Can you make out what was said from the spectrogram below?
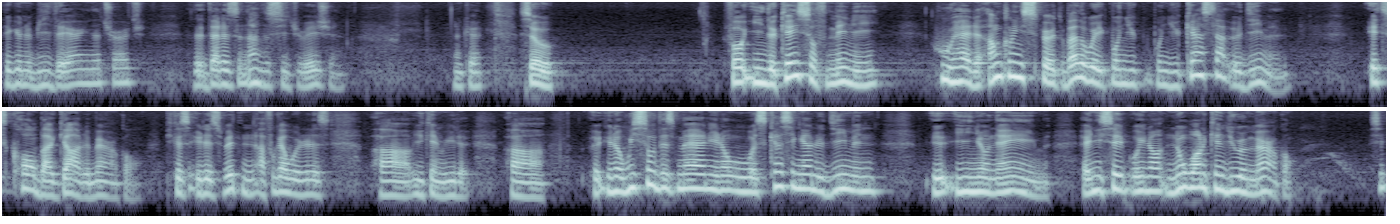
They're going to be there in the church? That is another situation. Okay? So, for in the case of many who had an unclean spirit, by the way, when you, when you cast out a demon, it's called by God a miracle because it is written, I forgot what it is, uh, you can read it. Uh, you know, we saw this man, you know, who was casting out a demon in your name. And he said, well, you know, no one can do a miracle. See?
